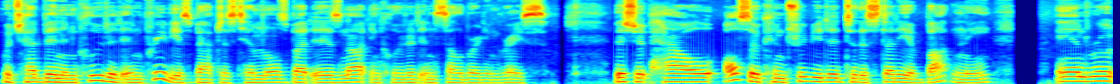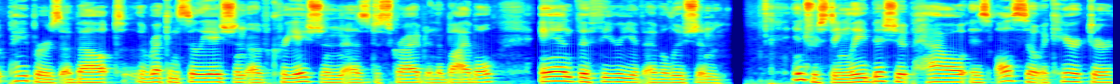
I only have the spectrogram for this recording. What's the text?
which had been included in previous Baptist hymnals but is not included in Celebrating Grace. Bishop Howe also contributed to the study of botany and wrote papers about the reconciliation of creation as described in the Bible and the theory of evolution. Interestingly, Bishop Howe is also a character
